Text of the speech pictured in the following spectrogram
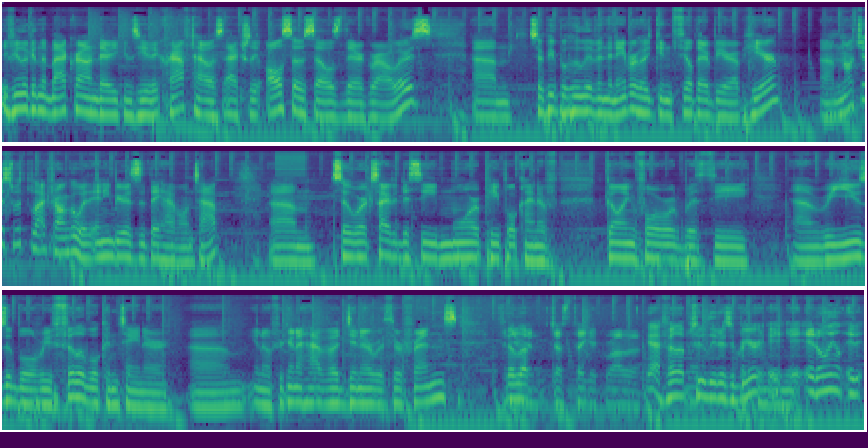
If you look in the background there, you can see that Craft House actually also sells their growlers, um, so people who live in the neighborhood can fill their beer up here. Um, not just with Black Drongo, with any beers that they have on tap. Um, so we're excited to see more people kind of going forward with the uh, reusable, refillable container. Um, you know, if you're going to have a dinner with your friends, fill you up. can just take a growler. Yeah, fill up two liters of beer. It, it, it only it,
